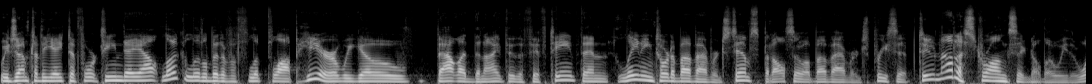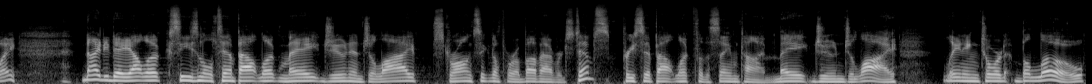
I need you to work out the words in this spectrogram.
We jump to the 8 to 14 day outlook. A little bit of a flip flop here. We go valid the 9th through the 15th and leaning toward above average temps, but also above average precip too. Not a strong signal though, either way. 90 day outlook, seasonal temp outlook, May, June, and July. Strong signal for above average temps. Precip outlook for the same time, May, June, July, leaning toward below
